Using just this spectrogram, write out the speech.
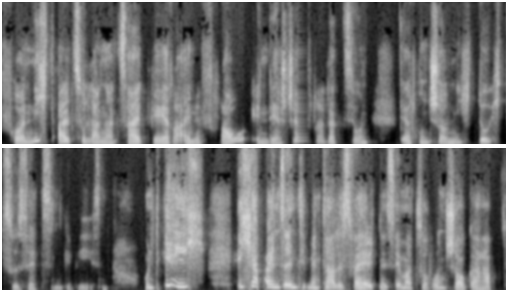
vor nicht allzu langer Zeit wäre eine Frau in der Chefredaktion der Rundschau nicht durchzusetzen gewesen. Und ich, ich habe ein sentimentales Verhältnis immer zur Rundschau gehabt,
